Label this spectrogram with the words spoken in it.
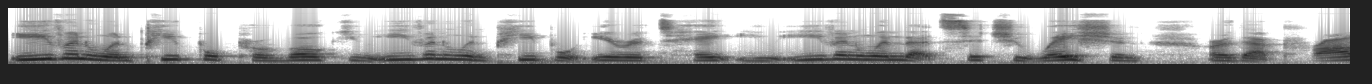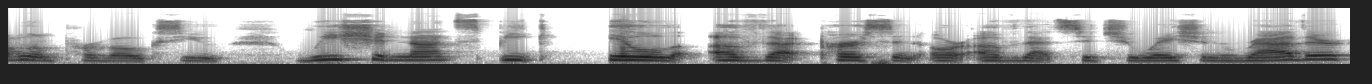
even when people provoke you, even when people irritate you, even when that situation or that problem provokes you, we should not speak ill of that person or of that situation. Rather,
